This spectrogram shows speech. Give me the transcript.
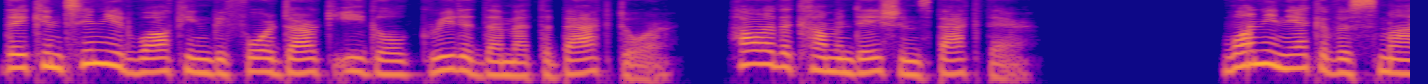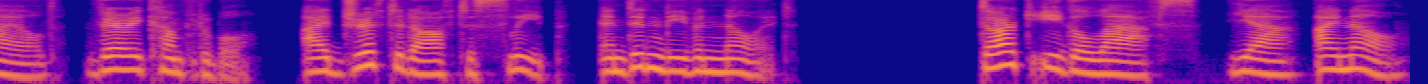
They continued walking before Dark Eagle greeted them at the back door. How are the commendations back there? Wanyenyekevu smiled, very comfortable. I drifted off to sleep, and didn't even know it. Dark Eagle laughs, yeah, I know.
